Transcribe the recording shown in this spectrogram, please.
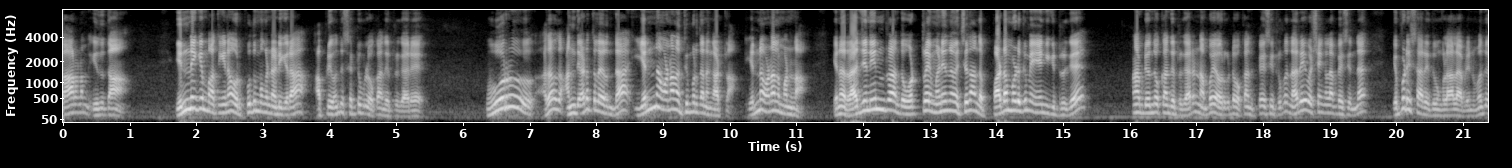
காரணம் இதுதான். இன்றைக்கும் பார்த்தீங்கன்னா ஒரு புதுமுக நடிகராக அப்படி வந்து செட்டுக்குள்ளே உட்காந்துட்ருக்காரு ஒரு அதாவது அந்த இடத்துல இருந்தால் என்ன வேணாலும் திமிர்தனம் காட்டலாம். என்ன வேணாலும் பண்ணலாம். ஏன்னா ரஜினின்ற அந்த ஒற்றை மனிதனை வச்சு தான் அந்த படம் முழுக்குமே இயங்கிக்கிட்டு இருக்கு. ஆனால் அப்படி வந்து உட்காந்துட்டு இருக்காரு. நான் போய் அவர்கிட்ட உட்காந்து பேசிகிட்டு இருக்கும்போது நிறைய விஷயங்கள்லாம் பேசியிருந்தேன். எப்படி சார் இது உங்களால் அப்படின்னும்போது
